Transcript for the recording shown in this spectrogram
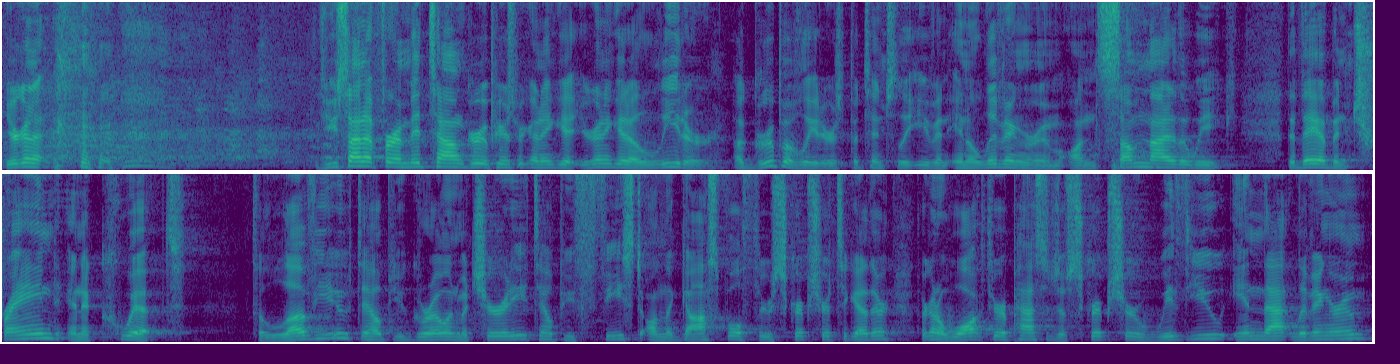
You're going to. If you sign up for a Midtown group, here's what you're going to get. You're going to get a leader, a group of leaders potentially even in a living room on some night of the week that they have been trained and equipped to love you, to help you grow in maturity, to help you feast on the gospel through Scripture together. They're going to walk through a passage of Scripture with you in that living room.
